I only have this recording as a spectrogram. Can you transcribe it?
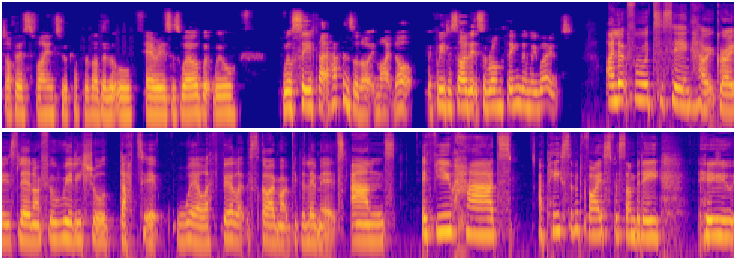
diversify into a couple of other little areas as well. But we'll, we'll see if that happens or not. It might not. If we decide it's the wrong thing, then we won't. I look forward to seeing how it grows, Lynne. I feel really sure that it will. I feel like the sky might be the limit. And if you had a piece of advice for somebody who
